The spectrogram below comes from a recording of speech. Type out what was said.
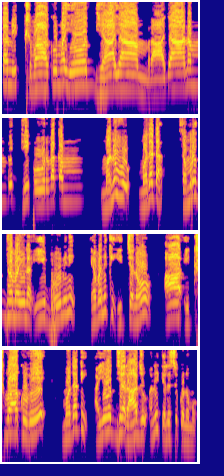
తమిక్ష్వాకుమయోధ్యాయాం రాజానం విద్ధి పూర్వకం. మనువు మొదట సమృద్ధమైన ఈ భూమిని ఎవనికి ఇచ్చెనో ఆ ఇక్ష్వాకువే మొదటి అయోధ్య రాజు అని తెలుసుకునుము.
